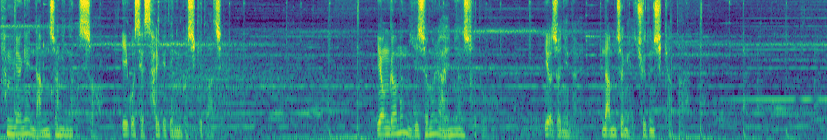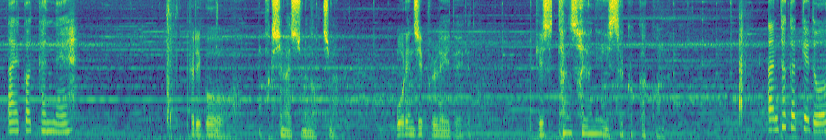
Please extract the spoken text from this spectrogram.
한 명의 남정인으로서 이곳에 살게 되는 것이기도 하지. 영감은 이 점을 알면서도 여전히 날 남정에 주둔시켰다. 알 것 같네. 그리고 확신할 수는 없지만 오렌지 블레이드에게도 비슷한 사연이 있을 것 같군. 안타깝게도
